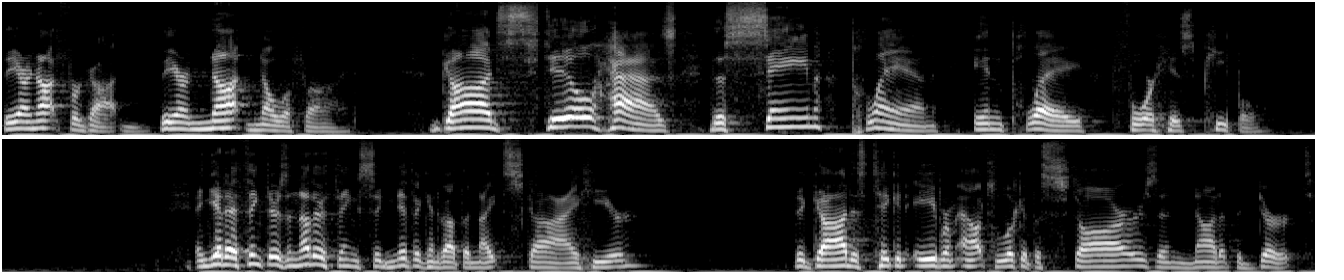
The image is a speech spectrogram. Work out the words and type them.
They are not forgotten, they are not nullified. God still has the same plan in play for his people. And yet, I think there's another thing significant about the night sky here that God has taken Abram out to look at the stars and not at the dirt.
